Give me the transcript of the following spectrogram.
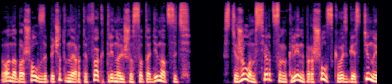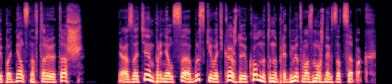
он обошёл запечатанный артефакт 30611. С тяжёлым сердцем Клейн прошёл сквозь гостиную и поднялся на второй этаж, а затем принялся обыскивать каждую комнату на предмет возможных зацепок.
